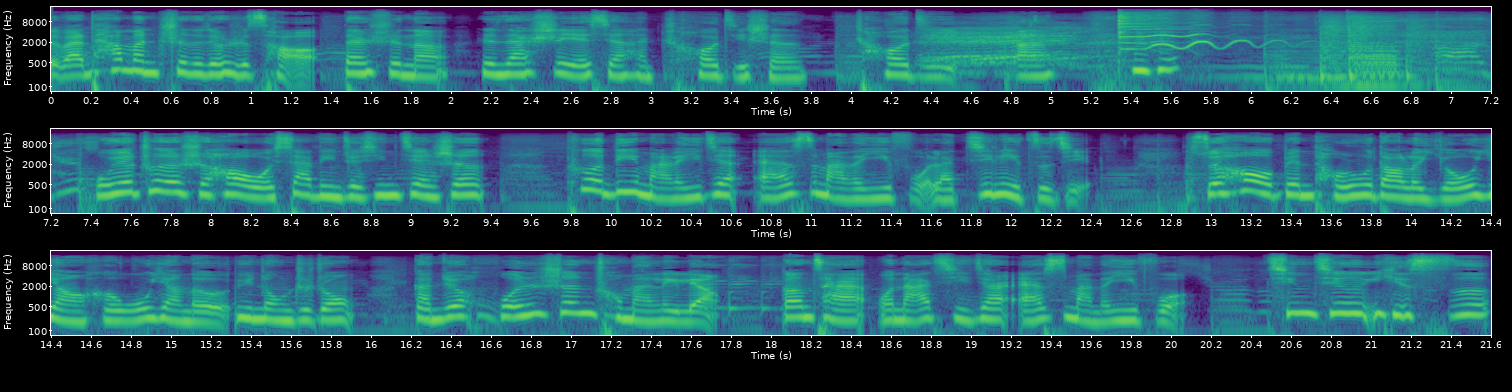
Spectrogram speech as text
对吧？他们吃的就是草，但是呢，人家事业线还超级深，超级啊！五月初的时候，我下定决心健身，特地买了一件 S 码的衣服来激励自己。随后便投入到了有氧和无氧的运动之中，感觉浑身充满力量。刚才我拿起一件 S 码的衣服，轻轻一撕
